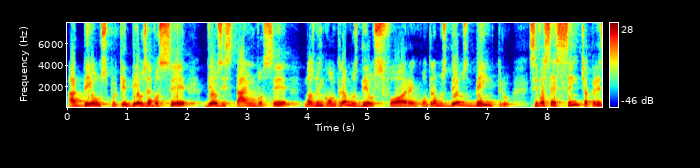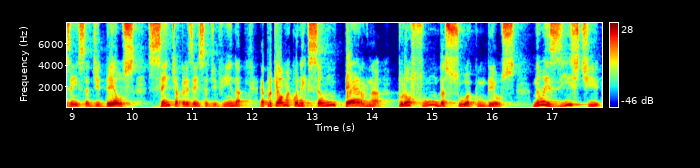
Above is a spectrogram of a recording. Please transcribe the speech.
a Deus, porque Deus é você, Deus está em você. Nós não encontramos Deus fora, encontramos Deus dentro. Se você sente a presença de Deus, sente a presença divina, é porque há uma conexão interna profunda sua com Deus. Não existe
